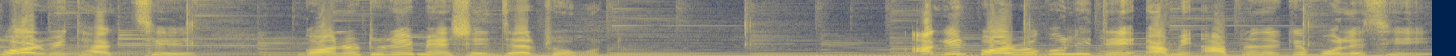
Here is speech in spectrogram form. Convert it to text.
পর্বে থাকছে গণটুরে মেসেঞ্জার ভ্রমণ। আগের পর্বগুলিতে আমি আপনাদেরকে বলেছি,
